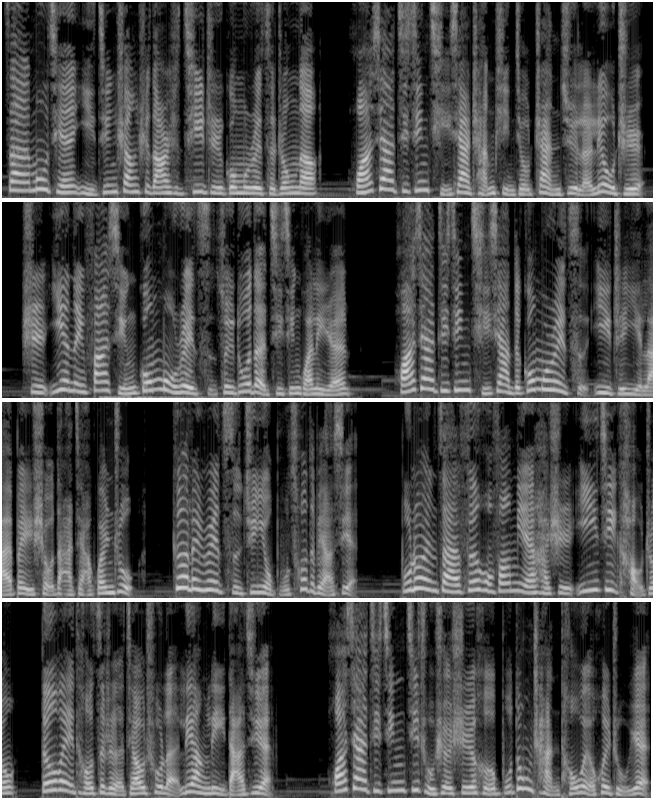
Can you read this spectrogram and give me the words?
在目前已经上市的二十七只公募 REITs 中呢，华夏基金旗下产品就占据了六只，是业内发行公募 REITs 最多的基金管理人。华夏基金旗下的公募 REITs 一直以来备受大家关注，各类 REITs 均有不错的表现，不论在分红方面还是一季考中，都为投资者交出了亮丽答卷。华夏基金基础设施和不动产投委会主任、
